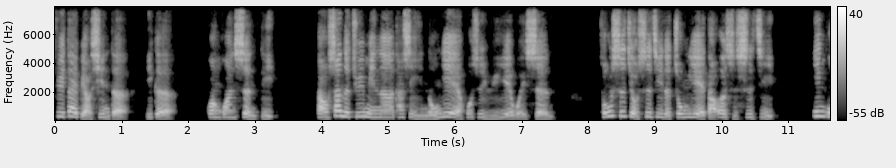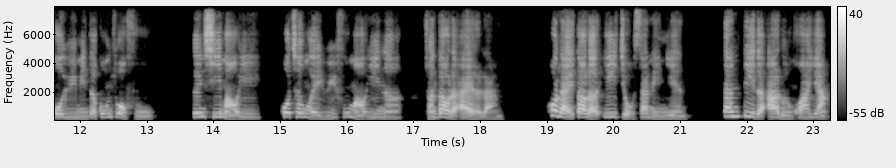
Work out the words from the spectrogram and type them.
具代表性的一个观光胜地。岛上的居民呢，他是以农业或是渔业为生。从十九世纪的中叶到二十世纪，英国渔民的工作服——根西毛衣，或称为渔夫毛衣呢，传到了爱尔兰。后来到了一九三零年，当地的阿伦花样。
